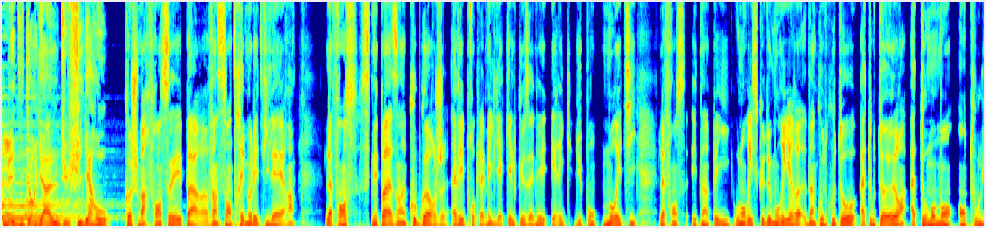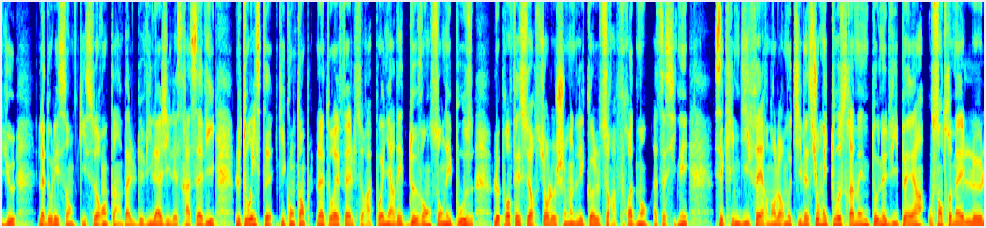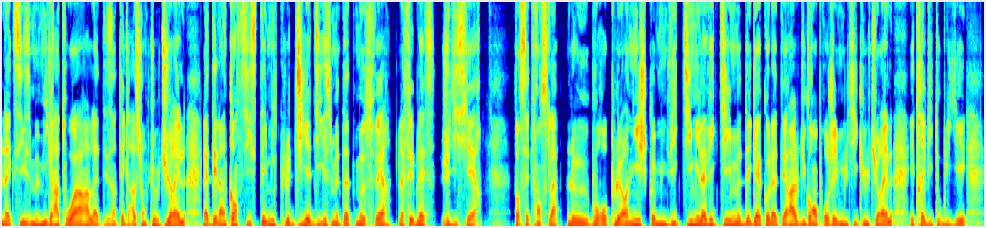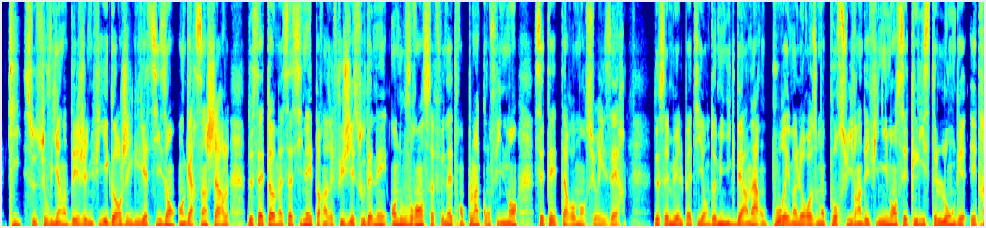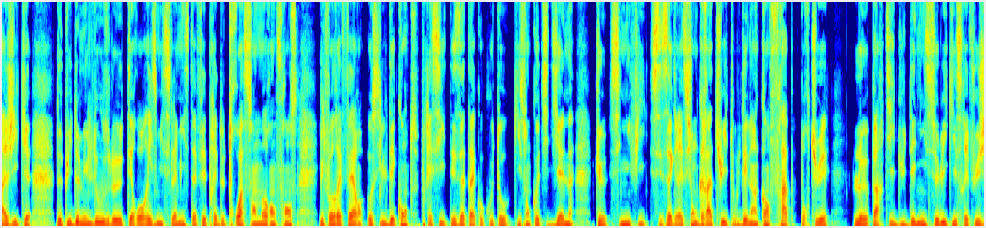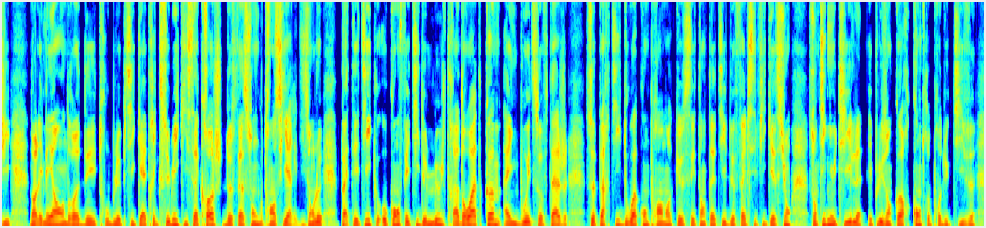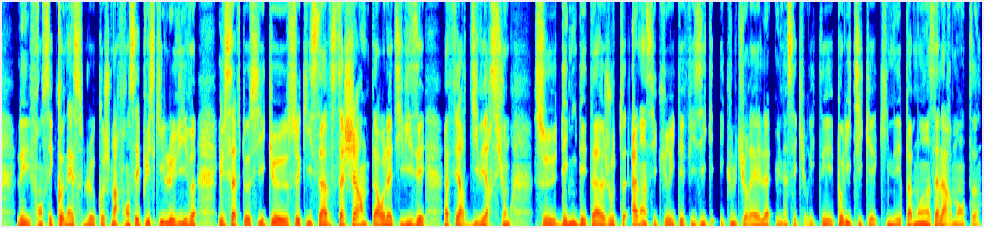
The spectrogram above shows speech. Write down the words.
L'éditorial du Figaro. Cauchemar français par Vincent Trémollet de Villers. La France, ce n'est pas un coupe-gorge, avait proclamé il y a quelques années Éric Dupont-Moretti. La France est un pays où l'on risque de mourir d'un coup de couteau, à toute heure, à tout moment, en tout lieu. L'adolescent qui se rend à un bal de village y laissera sa vie. Le touriste qui contemple la tour Eiffel sera poignardé devant son épouse. Le professeur sur le chemin de l'école sera froidement assassiné. Ces crimes diffèrent dans leur motivation, mais tous ramènent au nœud de vipère, où s'entremêlent le laxisme migratoire, la désintégration culturelle, la délinquance systémique, le djihadisme la faiblesse judiciaire. Dans cette France-là, le bourreau pleurniche comme une victime et la victime, dégâts collatéral du grand projet multiculturel, est très vite oublié. Qui se souvient des jeunes filles égorgées il y a six ans en gare Saint-Charles, de cet homme assassiné par un réfugié soudanais en ouvrant sa fenêtre en plein confinement? C'était à Romans-sur-Isère de Samuel Paty en Dominique Bernard, on pourrait malheureusement poursuivre indéfiniment cette liste longue et tragique. Depuis 2012, le terrorisme islamiste a fait près de 300 morts en France. Il faudrait faire aussi le décompte précis des attaques au couteau qui sont quotidiennes. Que signifient ces agressions gratuites où le délinquant frappe pour tuer? Le parti du déni, celui qui se réfugie dans les méandres des troubles psychiatriques, celui qui s'accroche de façon outrancière et disons-le pathétique au confetti de l'ultra-droite comme à une bouée de sauvetage, ce parti doit comprendre que ces tentatives de falsification sont inutiles et plus encore contre-productives. Les Français connaissent le cauchemar français puisqu'ils le vivent. Ils savent aussi que ceux qui savent s'acharnent à relativiser, à faire diversion. Ce déni d'État ajoute à l'insécurité physique et culturelle une insécurité politique qui n'est pas moins alarmante.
